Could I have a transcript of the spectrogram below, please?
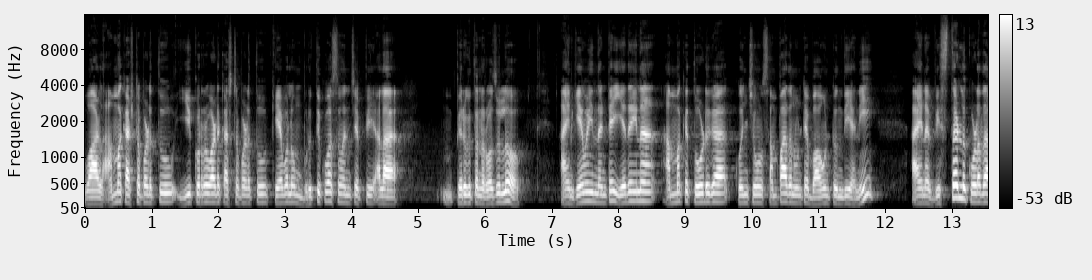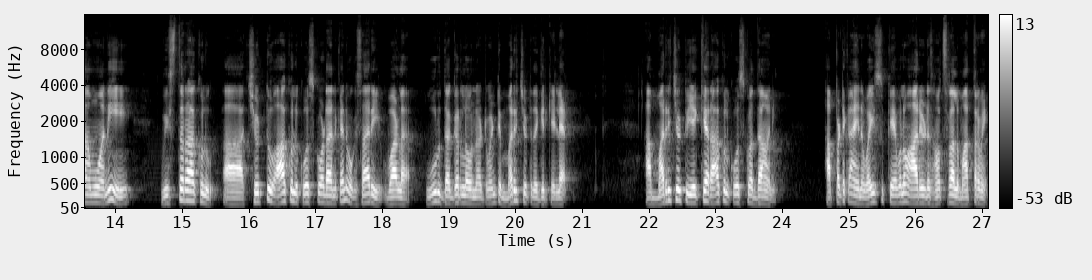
వాళ్ళ అమ్మ కష్టపడుతూ ఈ కుర్రవాడు కష్టపడుతూ కేవలం వృత్తి కోసం అని చెప్పి అలా పెరుగుతున్న రోజుల్లో ఆయనకి ఏమైందంటే ఏదైనా అమ్మకి తోడుగా కొంచెం సంపాదన ఉంటే బాగుంటుంది అని ఆయన విస్తళ్ళు కొడదాము అని విస్తరాకులు ఆ చెట్టు ఆకులు కోసుకోవడానికని ఒకసారి వాళ్ళ ఊరు దగ్గరలో ఉన్నటువంటి మర్రి చెట్టు దగ్గరికి వెళ్ళారు. ఆ మర్రి చెట్టు ఎక్కే ఆకులు కోసుకొద్దామని. అప్పటికి ఆయన వయసు కేవలం ఆరేడు సంవత్సరాలు మాత్రమే.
